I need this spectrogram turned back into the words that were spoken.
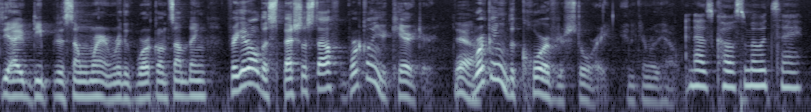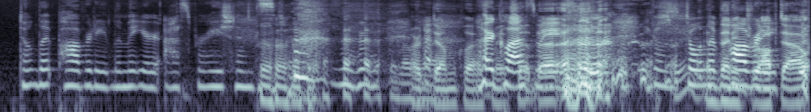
dive deep into somewhere and really work on something, forget all the special stuff. Work on your character. Yeah. Work on the core of your story, and it can really help. And as Cosimo would say, don't let poverty limit your aspirations. Our dumb classmate. Our Said classmate. that. he goes, don't let then poverty. he dropped out.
